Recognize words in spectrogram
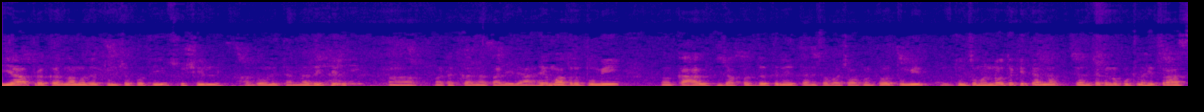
या प्रकरणामध्ये तुमचे पती सुशील अगवणे त्यांना देखील अटक करण्यात आलेली आहे. मात्र तुम्ही काल ज्या पद्धतीने त्यांचा बचाव करून किंवा तुम्ही तुमचं म्हणणं होतं की त्यांना त्यांच्याकडनं कुठलाही त्रास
